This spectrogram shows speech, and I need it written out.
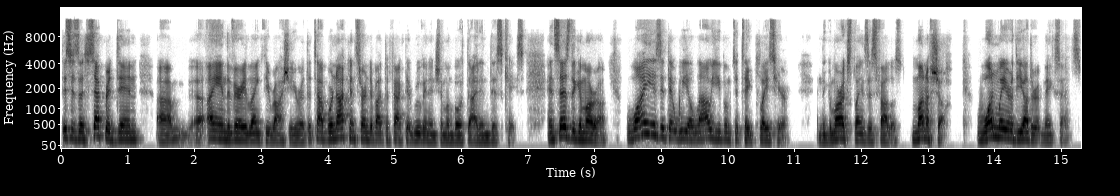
This is a separate din. Um, I am the very lengthy Rashi here at the top. We're not concerned about the fact that Reuven and Shimon both died in this case. And says the Gemara, why is it that we allow Yibum to take place here? And the Gemara explains as follows: Manafshach. One way or the other, it makes sense.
